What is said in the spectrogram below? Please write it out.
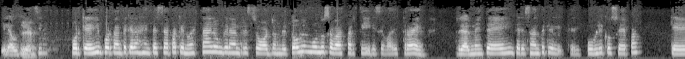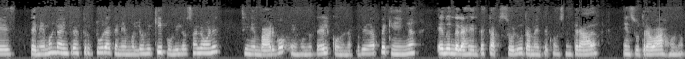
y la audiencia, porque es importante que la gente sepa que no está en un gran resort donde todo el mundo se va a esparcir y se va a distraer. Realmente es interesante que el, público sepa que tenemos la infraestructura, tenemos los equipos y los salones, sin embargo, es un hotel con una propiedad pequeña en donde la gente está absolutamente concentrada en su trabajo, ¿no?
